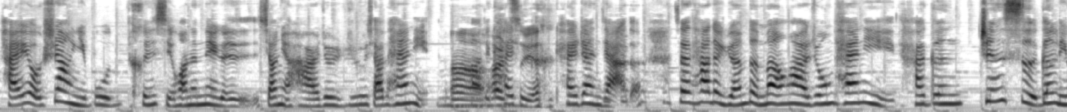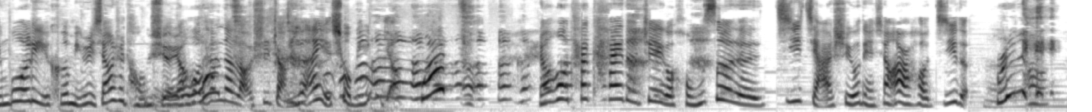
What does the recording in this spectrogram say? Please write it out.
还有上一部很喜欢的那个小女孩，就是蜘蛛侠 Penny 啊，嗯就开二次元。开战甲的，在她的原本漫画中，Penny 她跟真嗣、跟凌波丽和明日香是同学，然后他们的老师长得跟安野秀明一样，what？然后他开的这个红色的机甲是有点像二号机的，Really？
